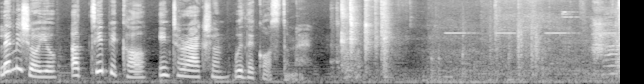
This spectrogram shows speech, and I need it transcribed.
Let me show you a typical interaction with the customer. Hi.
